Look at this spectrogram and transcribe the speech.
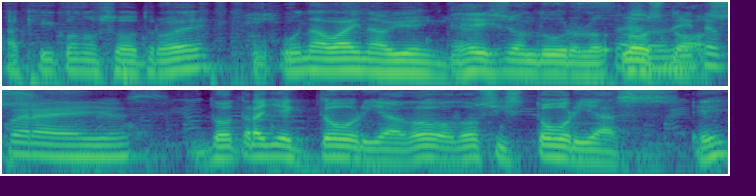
aquí con nosotros, ¿eh? Una vaina bien. Esos son duros los, los dos. para ellos. Dos trayectorias, dos, dos historias. ¿eh?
